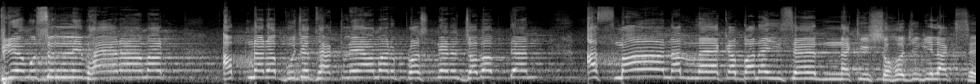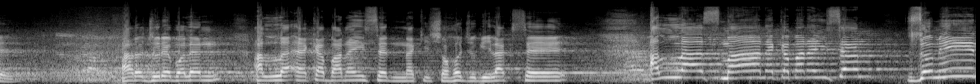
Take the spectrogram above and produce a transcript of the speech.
প্রিয় মুসল্লি ভাইয়েরা আমার, আপনারা বুঝে থাকলে আমার প্রশ্নের জবাব দেন। আসমান আল্লাহ একা বানাইছেন নাকি সহযোগী লাগছে? আরও জুড়ে বলেন, আল্লাহ একা বানাইছেন নাকি সহযোগী লাগছে? আল্লাহ আসমান একা বানাইছেন, জমিন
